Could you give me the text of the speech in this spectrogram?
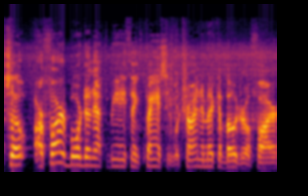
So our fireboard doesn't have to be anything fancy. We're trying to make a bow drill fire.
